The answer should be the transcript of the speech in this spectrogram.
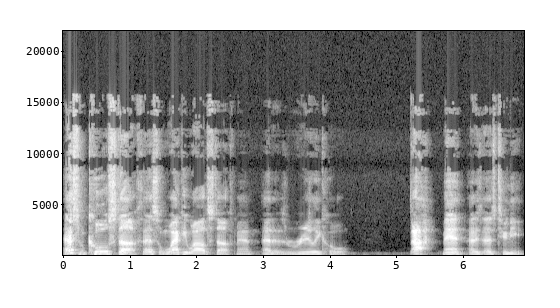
that's some cool stuff. That is some wacky, wild stuff, man. That is really cool. Ah, man, that is, that is too neat.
